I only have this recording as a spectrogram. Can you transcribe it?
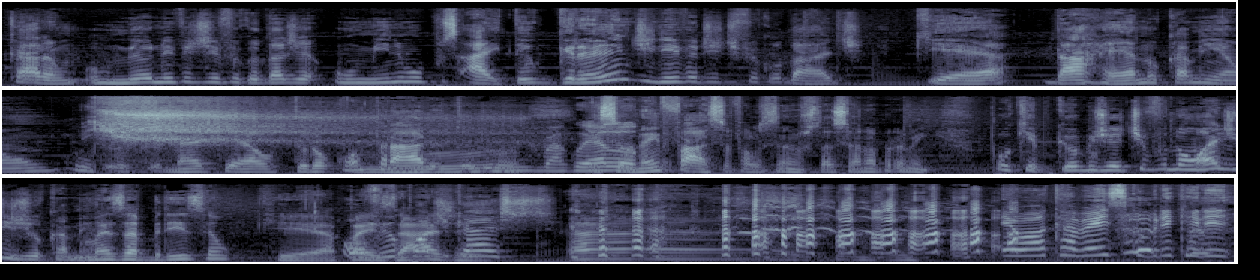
cara, o meu nível de dificuldade é o mínimo possível. Ah, e tem o grande nível de dificuldade, que é dar ré no caminhão, né? Que é altura ao contrário, tudo. O é Isso eu nem faço. Eu falo, você não estaciona pra mim. Por quê? Porque o objetivo não é dirigir o caminhão. Mas a brisa é o quê? A Ouvir o paisagem? podcast. Ah, Eu acabei de descobrir que ele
